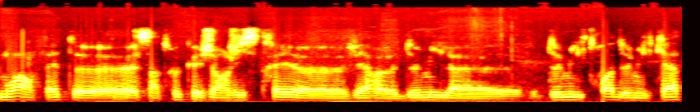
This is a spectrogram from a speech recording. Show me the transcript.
moi en fait. Euh, c'est un truc que j'ai enregistré vers 2003-2004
